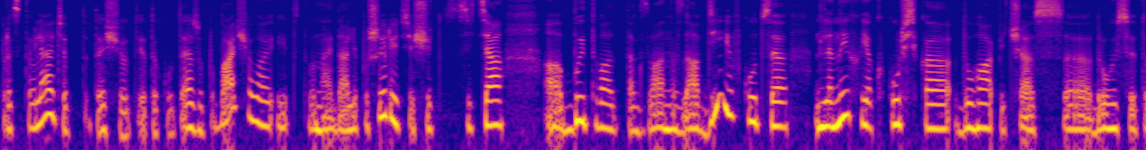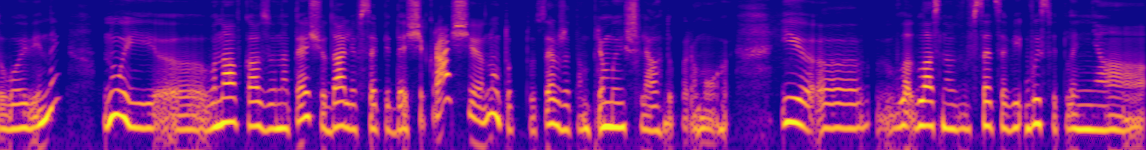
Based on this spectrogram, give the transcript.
представляють. От те, що я таку тезу побачила, і вона і далі поширюється. Що ця е, битва, так звана за Авдіївку, це для них як Курська дуга під час е, Другої світової війни. Ну і вона вказує на те, що далі все піде ще краще. Ну тобто, це вже там прямий шлях до перемоги. І власне все це висвітлення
